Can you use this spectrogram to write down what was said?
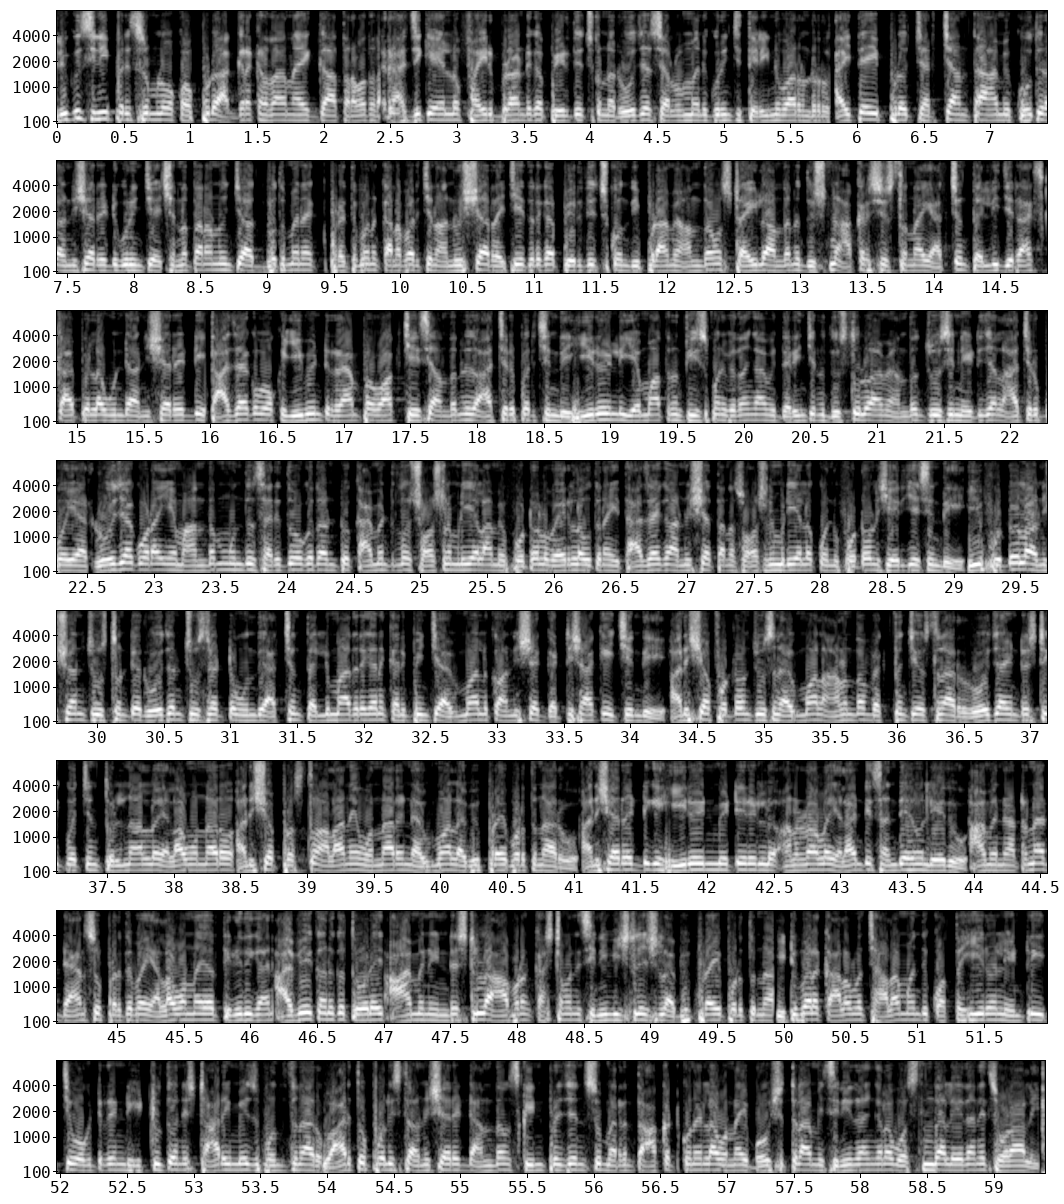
తెలుగు సినీ పరిశ్రమలో ఒకప్పుడు అగ్ర కథానాయకగా ఆ తర్వాత రాజకీయాల్లో ఫైర్ బ్రాండ్గా పేరు తెచ్చుకున్న రోజా సెల్వమణి గురించి తెలియని వారు ఉండరు. అయితే ఇప్పుడు చర్చ అంతా ఆమె కూతురు అనుష రెడ్డి గురించి. చిన్నతనం నుంచి అద్భుతమైన ప్రతిభను కనపరిచిన అనుష రచయితగా పేరు తెచ్చుకుంది. ఇప్పుడు ఆమె అందం స్టైల్ అందరిని దృష్టిని ఆకర్షిస్తున్నాయి. అచ్చం తల్లి జిరాక్స్ కాపీలా ఉండే అనుష రెడ్డి తాజాగా ఒక ఈవెంట్ ర్యాంప్ వాక్ చేసి అందరిని ఆశ్చర్యపరిచింది. హీరోయిన్లు ఏమాత్రం తీసుకునే విధంగా ఆమె ధరించిన దుస్తులు ఆమె అందం చూసి నెటిజన్లు ఆశ్చర్యపోయారు. రోజా కూడా ఈమె అందం ముందు సరితూగదంటూ కామెంట్తో సోషల్ మీడియాలో ఆమె ఫోటోలు వైరల్ అవుతున్నాయి. తాజాగా అనుష తన సోషల్ మీడియాలో కొన్ని ఫోటోలు షేర్ చేసింది. ఈ ఫోటోలో అనుషాను చూస్తుంటే రోజాను చూసినట్టు ఉంది. అచ్చం తల్లి మాదిరిగానే కనిపించే అభిమానులకు అనుష గట్టి షాక్ ఇచ్చింది. అనుష ఫోటోను చూసిన అభిమానులు ఆనందం వ్యక్తం చేస్తున్నారు. రోజా ఇండస్ట్రీకి వచ్చిన తొలినాల్లో ఎలా ఉన్నారో అనుష ప్రస్తుతం అలానే ఉన్నారని అభిమానులు అభిప్రాయపడుతున్నారు. అనుష రెడ్డికి హీరోయిన్ మెటీరియల్ అనడంలో ఎలాంటి సందేహం లేదు. ఆమె నటన డాన్స్ ప్రతిభ ఎలా ఉన్నాయో తెలియదు కానీ అవే కనుక తోడై ఆమెను ఇండస్ట్రీలో ఆపడం కష్టమని సినీ విశ్లేషకులు అభిప్రాయపడుతున్నారు. ఇటీవల కాలంలో చాలా మంది కొత్త హీరోయిన్లు ఎంట్రీ ఇచ్చి ఒకటి రెండు హిట్లతోనే స్టార్ ఇమేజ్ పొందుతున్నారు. వారితో పోలిస్తే అనుష రెడ్డి అందం స్క్రీన్ ప్రెజెన్స్ మరింత ఆకట్టుకునేలా ఉన్నాయి. భవిష్యత్తులో ఆమె సినీ రంగంలో వస్తుందా లేదా అని చూడాలి.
